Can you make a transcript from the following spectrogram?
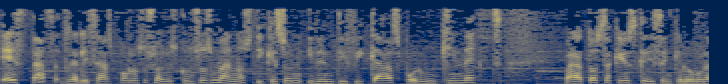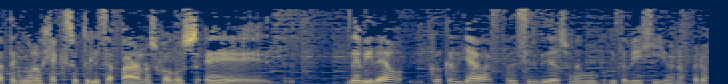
estas realizadas por los usuarios con sus manos y que son identificadas por un Kinect. Para todos aquellos que dicen que luego la tecnología que se utiliza para los juegos eh, de video, creo que ya hasta decir video suena un poquito viejillo, ¿no? Pero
